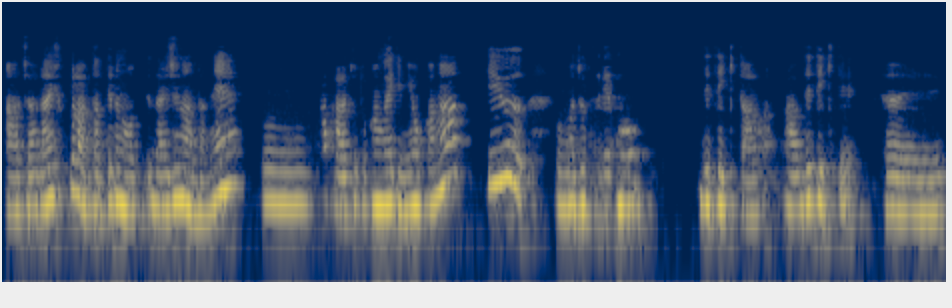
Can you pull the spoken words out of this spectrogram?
あ、じゃあライフプラン立てるのって大事なんだね。うん。だからちょっと考えてみようかなっていう、まあ、女性も出てきたら、あ出てきて、えー、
